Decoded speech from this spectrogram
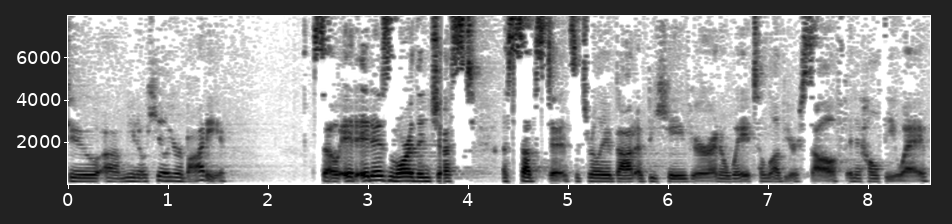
to um, you know heal your body. So it, it is more than just a substance. It's really about a behavior and a way to love yourself in a healthy way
